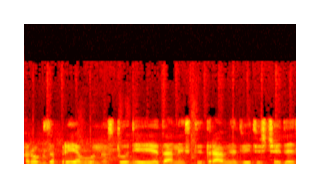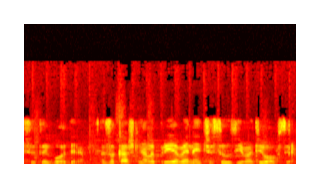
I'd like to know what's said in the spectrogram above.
Rok za prijavu na studije je 11. travnja 2010. godine. Zakašnjale prijave neće se uzimati u obzir.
